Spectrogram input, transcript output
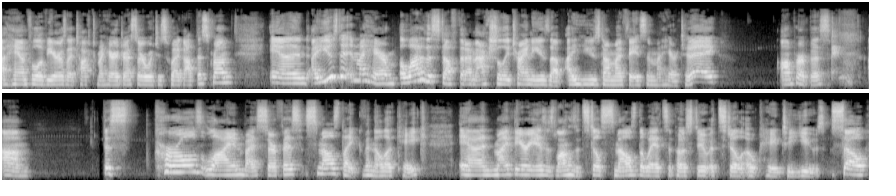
a handful of years. I talked to my hairdresser, which is who I got this from, and I used it in my hair. A lot of the stuff that I'm actually trying to use up, I used on my face and my hair today on purpose. Um, this Curls line by Surface smells like vanilla cake And my theory is as long as it still smells the way it's supposed to, it's still okay to use. So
